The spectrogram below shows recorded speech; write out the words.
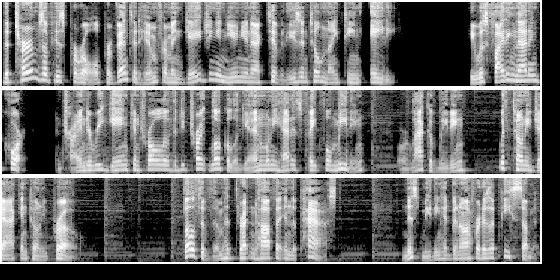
The terms of his parole prevented him from engaging in union activities until 1980. He was fighting that in court and trying to regain control of the Detroit local again when he had his fateful meeting, or lack of meeting, with Tony Jack and Tony Pro. Both of them had threatened Hoffa in the past, and this meeting had been offered as a peace summit.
